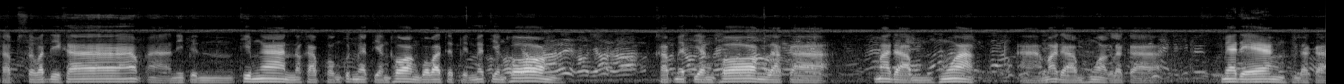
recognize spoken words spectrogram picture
ครับ สวัสดีครับ อ่า นี่เป็นทีมงานนะครับ ของคุณแม่เตียงทองบอกว่าจะเป็นแม่เตียงทอง ครับ แม่เตียงทองล้วก็ มาดามหวกอ่ามาดามหวกแล้วก็แม่แดงแล้วก็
